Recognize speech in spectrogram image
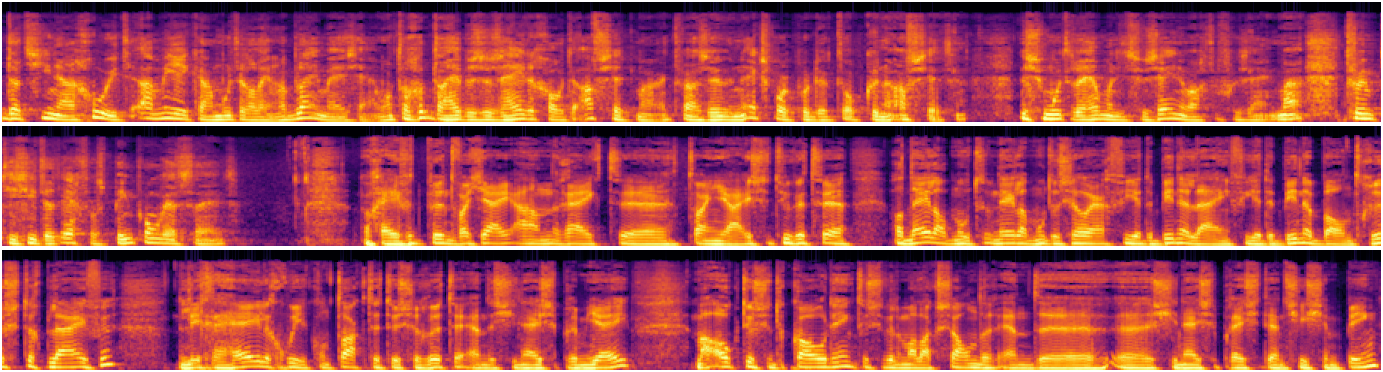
dat China groeit. Amerika moet er alleen maar blij mee zijn. Want dan, dan hebben ze dus een hele grote afzetmarkt waar ze hun exportproducten op kunnen afzetten. Dus ze moeten er helemaal niet zo zenuwachtig voor zijn. Maar Trump die ziet het echt als pingpongwedstrijd. Nog even het punt wat jij aanreikt, uh, Tanja, is natuurlijk het. Uh, wat Nederland moet. Nederland moet dus heel erg via de binnenlijn, via de binnenband rustig blijven. Er liggen hele goede contacten tussen Rutte en de Chinese premier. Maar ook tussen de koning, tussen Willem-Alexander en de uh, Chinese president Xi Jinping.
